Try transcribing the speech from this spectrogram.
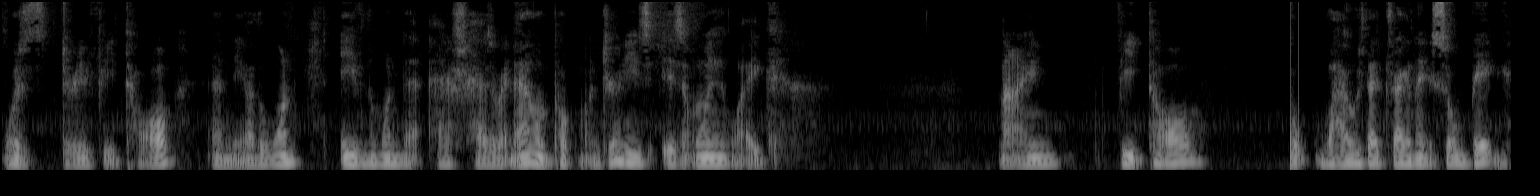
was 30 feet tall, and the other one, even the one that Ash has right now in Pokemon Journeys, is only like nine feet tall. Why was that Dragonite so big?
